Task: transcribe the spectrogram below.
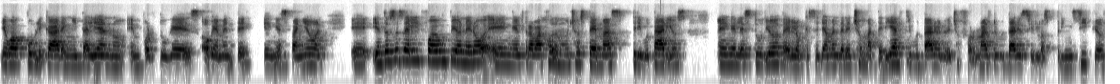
llegó a publicar en italiano, en portugués, obviamente en español. Eh, y entonces él fue un pionero en el trabajo de muchos temas tributarios, en el estudio de lo que se llama el derecho material tributario, el derecho formal tributario, es decir, los principios,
